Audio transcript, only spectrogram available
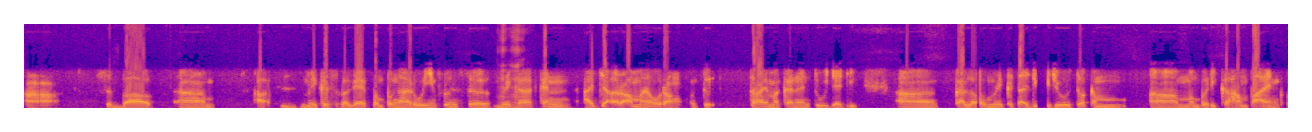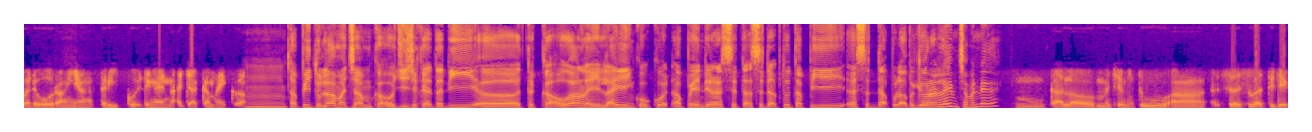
Uh, sebab um, uh, mereka sebagai pempengaruh, influencer, mm-hmm. mereka akan ajak ramai orang untuk try makanan tu. Jadi uh, kalau mereka tak jujur, itu akan uh, memberi kehampaan kepada orang yang terikut dengan ajakan mereka. Hmm, tapi itulah macam Kak Oji cakap tadi uh, tekak orang lain-lain kot-kot apa yang dia rasa tak sedap tu tapi uh, sedap pula bagi orang lain macam mana? Hmm, kalau macam tu uh, se- sebab tu dia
